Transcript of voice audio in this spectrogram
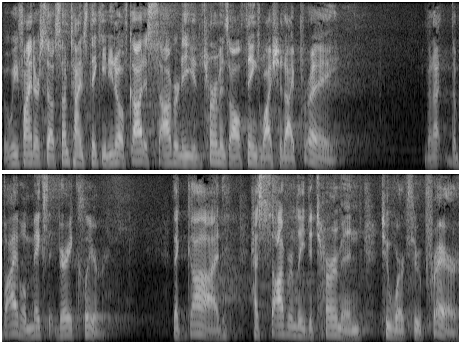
We find ourselves sometimes thinking, you know, if God is sovereign, He determines all things, why should I pray? But I, the Bible makes it very clear that God has sovereignly determined to work through prayer.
